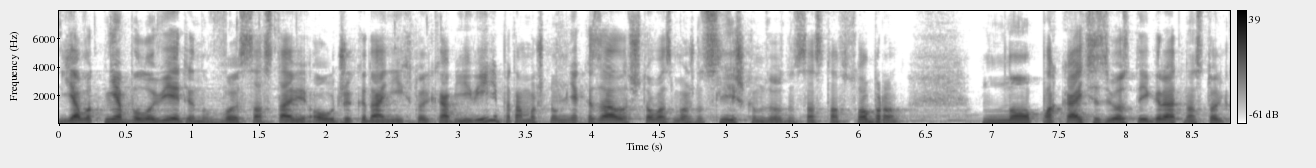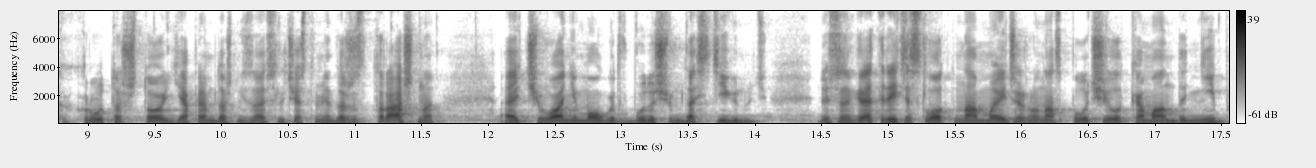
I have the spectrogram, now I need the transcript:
Я вот не был уверен в составе OG, когда они их только объявили, потому что ну, мне казалось, что, возможно, слишком звездный состав собран. Но пока эти звезды играют настолько круто, что я прям даже не знаю, если честно, мне даже страшно, чего они могут в будущем достигнуть. Ну, если говоря, третий слот на мейджор у нас получила команда NIP.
